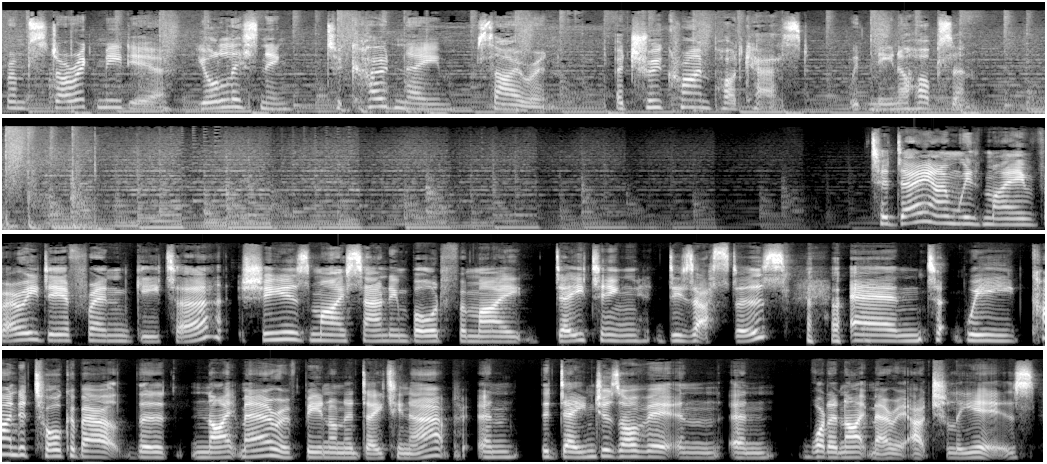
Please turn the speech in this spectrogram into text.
From Storic Media, you're listening to Codename Siren, a true crime podcast with Nina Hobson. Today I'm with my very dear friend Geeta. She is my sounding board for my dating disasters. and we kind of talk about the nightmare of being on a dating app and the dangers of it and, and what a nightmare it actually is.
